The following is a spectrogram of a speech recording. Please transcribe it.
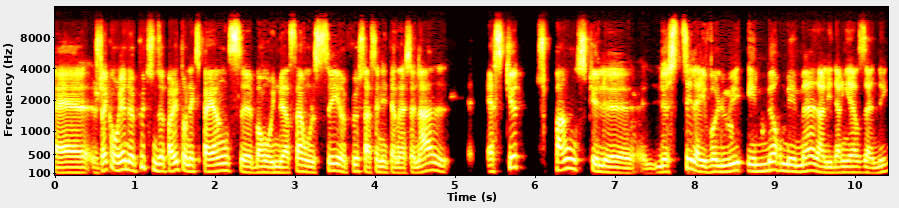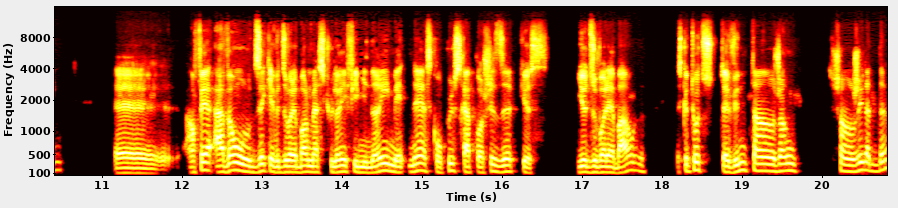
Euh, je voudrais qu'on revienne un peu. Tu nous as parlé de ton expérience euh, bon, universitaire, on le sait, un peu sur la scène internationale. Est-ce que tu penses que le, style a évolué énormément dans les dernières années? Euh, en fait, avant, on disait qu'il y avait du volleyball masculin et féminin. Maintenant, est-ce qu'on peut se rapprocher de dire qu'il y a du volleyball? Est-ce que toi, tu as vu une tangente changer là-dedans?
